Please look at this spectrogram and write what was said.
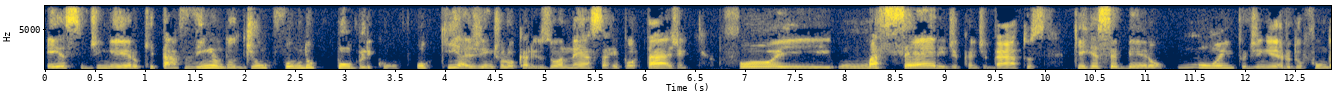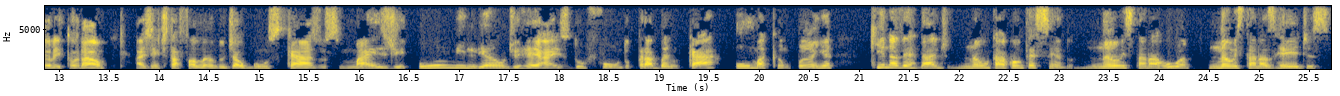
esse dinheiro que está vindo de um fundo público. O que a gente localizou nessa reportagem foi uma série de candidatos que receberam muito dinheiro do fundo eleitoral. A gente está falando de alguns casos, mais de um milhão de reais do fundo para bancar uma campanha que na verdade não está acontecendo. Não está na rua, não está nas redes,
